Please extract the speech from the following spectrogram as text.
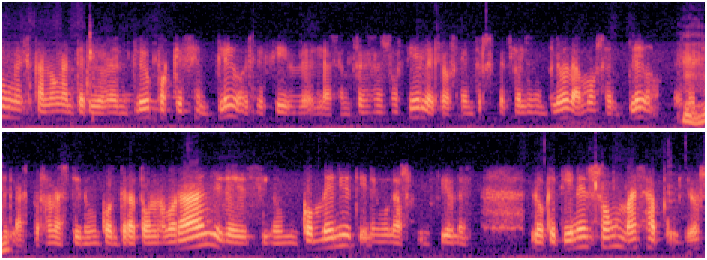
un escalón anterior al empleo porque es empleo, es decir, las empresas sociales, los centros especiales de empleo damos empleo, es decir, las personas tienen un contrato laboral, siguen un convenio, tienen unas funciones. Lo que tienen son más apoyos.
